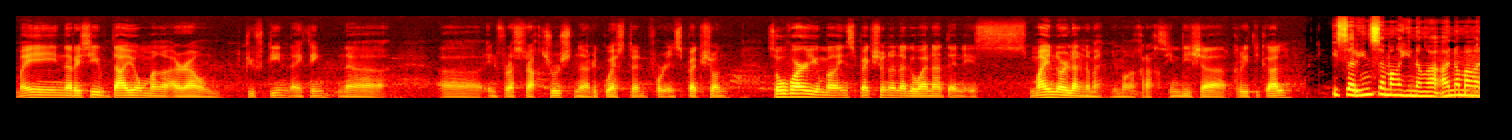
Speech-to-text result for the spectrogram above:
May na-receive tayong mga around 15, I think, na uh, infrastructures na requested for inspection. So far, yung mga inspection na nagawa natin is minor lang naman, yung mga cracks. Hindi siya critical. Isa rin sa mga hinangaan ng mga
